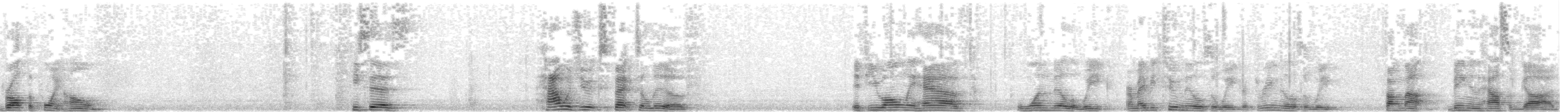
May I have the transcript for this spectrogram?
brought the point home. He says, How would you expect to live if you only have one meal a week, or maybe two meals a week, or three meals a week. Talking about being in the house of God.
